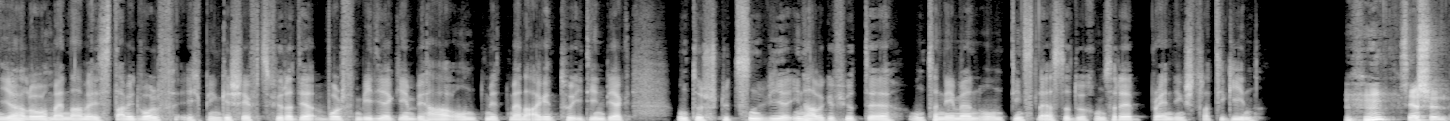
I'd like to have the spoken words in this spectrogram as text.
Ja, hallo, mein Name ist David Wolf. Ich bin Geschäftsführer der Wolf Media GmbH und mit meiner Agentur Ideenberg unterstützen wir inhabergeführte Unternehmen und Dienstleister durch unsere Branding-Strategien. Mhm, sehr schön.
